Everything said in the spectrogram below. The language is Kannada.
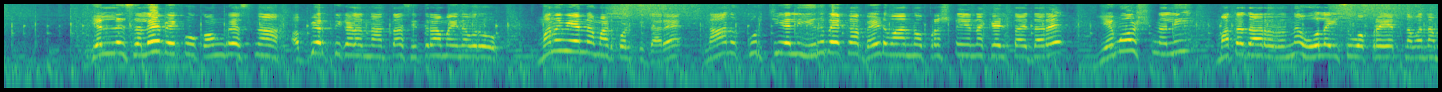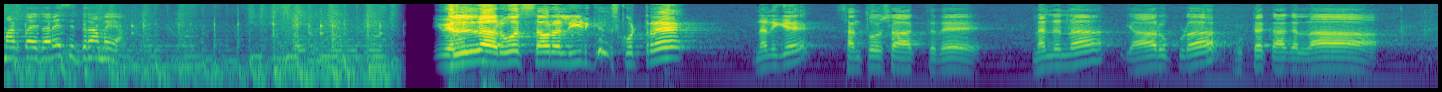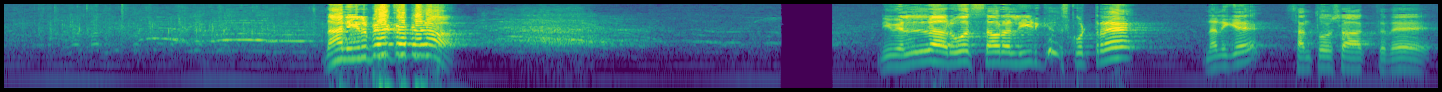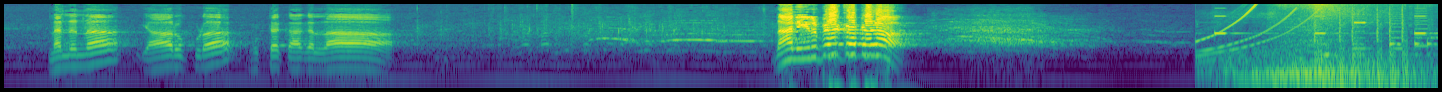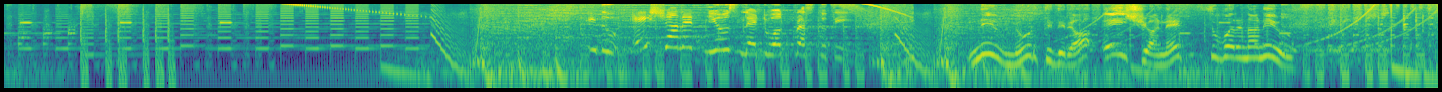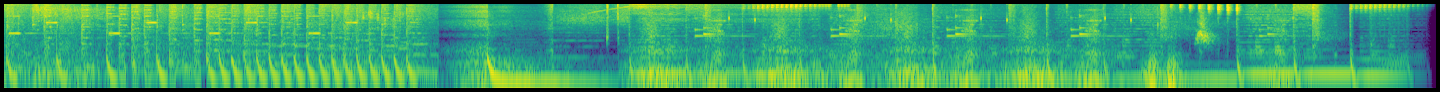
ಗೆಲ್ಲಿಸಲೇಬೇಕು ಕಾಂಗ್ರೆಸ್ನ ಅಭ್ಯರ್ಥಿಗಳನ್ನು ಅಂತ ಸಿದ್ದರಾಮಯ್ಯನವರು ಮನವಿಯನ್ನ ಮಾಡ್ಕೊಳ್ತಿದ್ದಾರೆ. ನಾನು ಕುರ್ಚಿಯಲ್ಲಿ ಇರಬೇಕಾ ಬೇಡವಾ ಅನ್ನೋ ಪ್ರಶ್ನೆಯನ್ನ ಕೇಳ್ತಾ ಇದ್ದಾರೆ. ಎಮೋಷನಲಿ ಮತದಾರರನ್ನ ಓಲೈಸುವ ಪ್ರಯತ್ನವನ್ನ ಮಾಡ್ತಾ ಇದ್ದಾರೆ ಸಿದ್ದರಾಮಯ್ಯ. ನೀವೆಲ್ಲ ಅರವತ್ ಸಾವಿರ ಲೀಡ್ ಗೆಲ್ಸ್ಕೊಟ್ರೆ ನನಗೆ ಸಂತೋಷ ಆಗ್ತದೆ. ನನ್ನನ್ನ ಯಾರು ಕೂಡ ಹುಟ್ಟಕ್ಕಾಗಲ್ಲ. ನಾನು ಇರಬೇಕೋ ಬೇಡ. ನೀವೆಲ್ಲ ಅರವತ್ ಸಾವಿರ ಲೀಡ್ ಗೆಲ್ಸ್ಕೊಟ್ರೆ ನನಗೆ ಸಂತೋಷ ಆಗ್ತದೆ. ನನ್ನನ್ನ ಯಾರು ಕೂಡ ಹುಟ್ಟಕ್ಕಾಗಲ್ಲ. ನಾನು ಇರಬೇಕೋ ಬೇಡ. ಇದು ಏಷ್ಯಾನೆಟ್ ನ್ಯೂಸ್ ನೆಟ್ವರ್ಕ್ ಪ್ರಸ್ತುತಿ. ನೀವು ನೋಡ್ತಿದ್ದೀರಾ ಏಷ್ಯಾ ನೆಟ್ ಸುವರ್ಣ ನ್ಯೂಸ್.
